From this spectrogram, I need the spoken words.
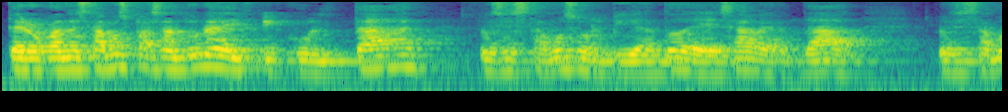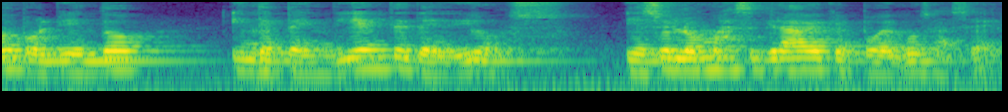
Pero cuando estamos pasando una dificultad, nos estamos olvidando de esa verdad. Nos estamos volviendo independientes de Dios. Y eso es lo más grave que podemos hacer.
